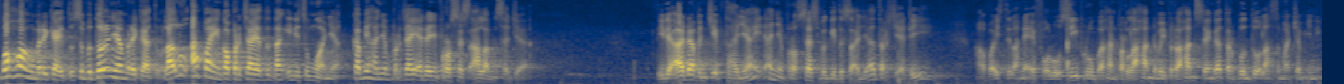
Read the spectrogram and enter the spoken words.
Bohong mereka itu, sebetulnya mereka itu. Lalu apa yang kau percaya tentang ini semuanya? Kami hanya percaya adanya proses alam saja. Tidak ada penciptanya, ini hanya proses begitu saja terjadi. Apa istilahnya evolusi, perubahan perlahan demi perlahan sehingga terbentuklah semacam ini.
